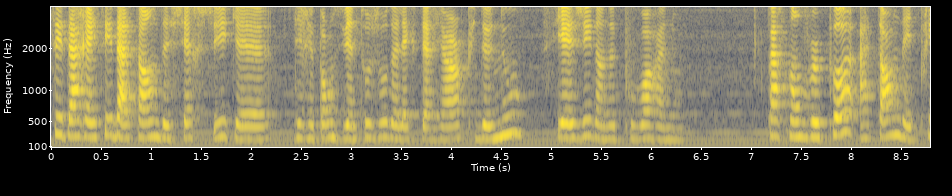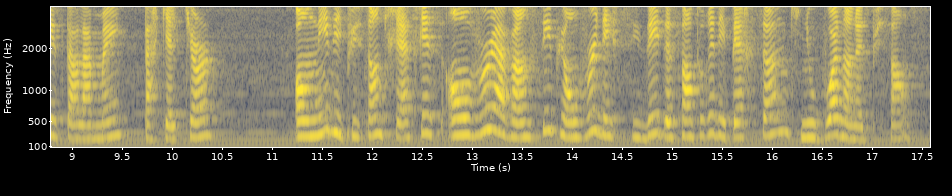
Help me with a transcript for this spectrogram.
c'est d'arrêter d'attendre, de chercher que les réponses viennent toujours de l'extérieur, puis de nous siéger dans notre pouvoir à nous. Parce qu'on ne veut pas attendre d'être prise par la main par quelqu'un. On est des puissantes créatrices. On veut avancer, puis on veut décider de s'entourer des personnes qui nous voient dans notre puissance.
